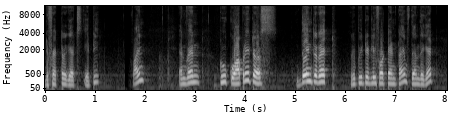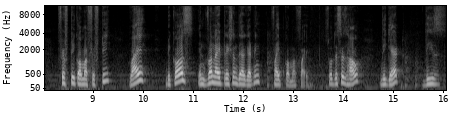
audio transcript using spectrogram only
defector gets 80 fine? And when two cooperators they interact repeatedly for 10 times then they get 50 comma 50 why? Because in one iteration they are getting 5 comma 5 so this is how we get these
